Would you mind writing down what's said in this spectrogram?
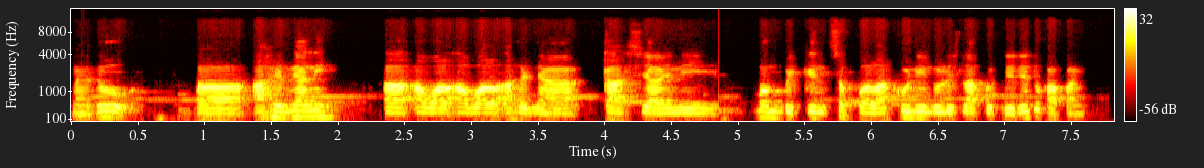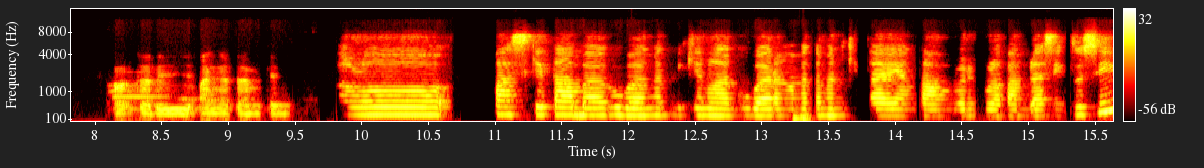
Nah itu uh, akhirnya nih uh, awal-awal akhirnya Kasia ini membuat sebuah lagu nih nulis lagu sendiri itu kapan? Uh, dari Anya dan Ken? Kalau pas kita baru banget bikin lagu bareng sama teman kita yang tahun 2018 itu sih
